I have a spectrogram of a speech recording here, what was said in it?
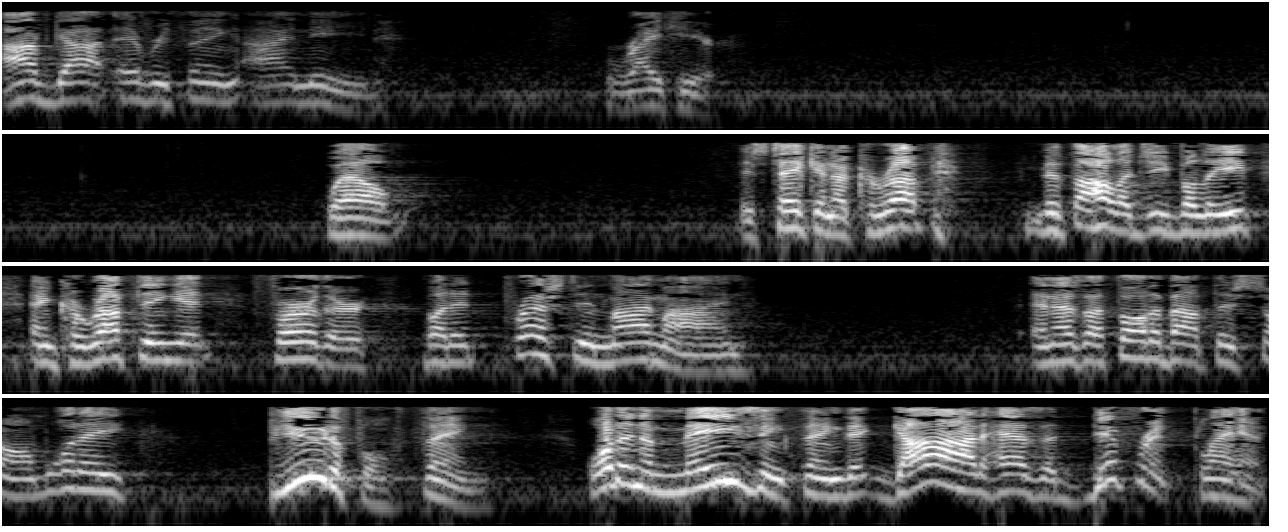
I've got everything I need right here. Well, it's taken a corrupt mythology belief and corrupting it further, but it pressed in my mind. And as I thought about this psalm, what a beautiful thing. What an amazing thing that God has a different plan,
